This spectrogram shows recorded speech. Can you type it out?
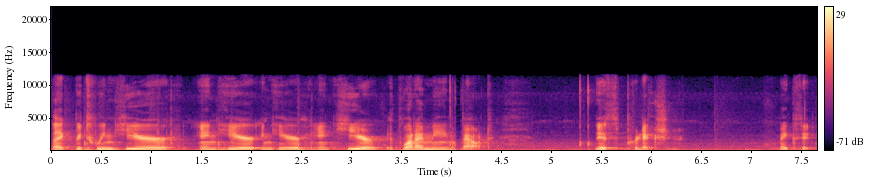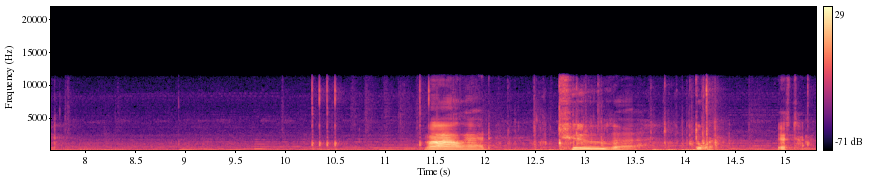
like between here and here and here and here. It's what I mean about this prediction. Makes it. Well, I'll add to the door this time.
